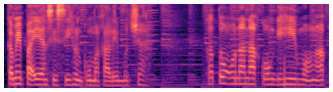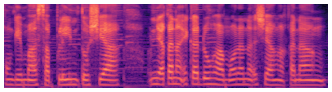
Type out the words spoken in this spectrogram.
Kami pa iyang sisihon kung makalimot siya. Katong una na akong gihimo ang akong gimasa plain to siya. Unya kanang ikaduha mao na na siya nga kanang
